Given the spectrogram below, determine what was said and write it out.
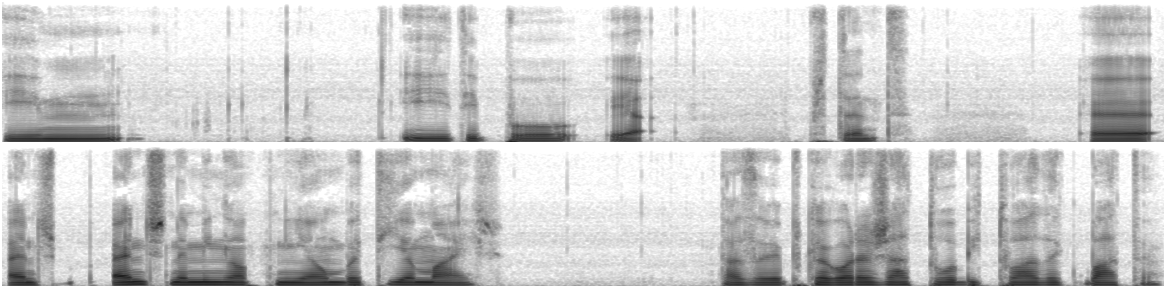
E, e tipo, yeah. portanto, uh, antes, antes, na minha opinião, batia mais. Estás a ver? Porque agora já estou habituado a que bata.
